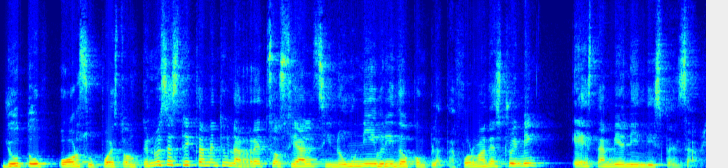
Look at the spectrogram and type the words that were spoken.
YouTube, por supuesto, aunque no es estrictamente una red social, sino un híbrido con plataforma de streaming, es también indispensable.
